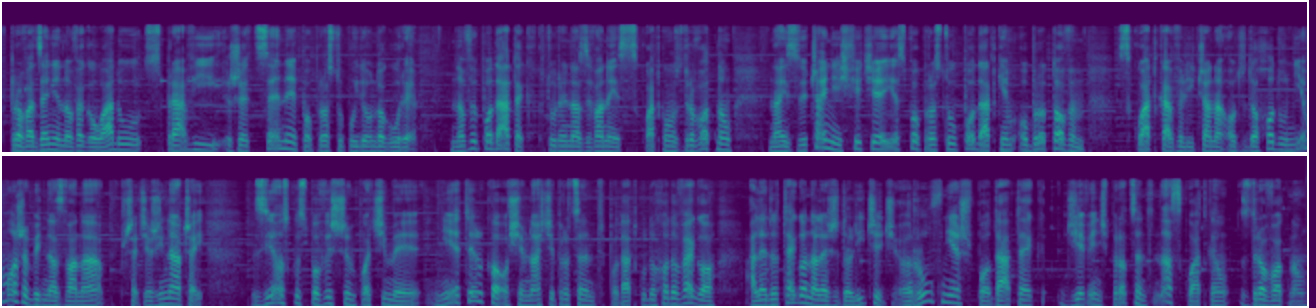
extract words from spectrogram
Wprowadzenie nowego ładu sprawi, że ceny po prostu pójdą do góry. Nowy podatek, który nazywany jest składką zdrowotną, najzwyczajniej w świecie jest po prostu podatkiem obrotowym. Składka wyliczana od dochodu nie może być nazwana przecież inaczej. W związku z powyższym płacimy nie tylko 18% podatku dochodowego, ale do tego należy doliczyć również podatek 9% na składkę zdrowotną.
